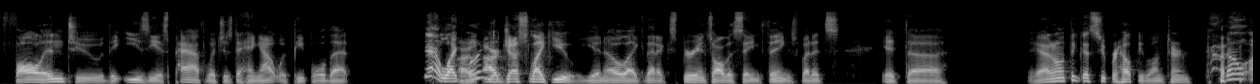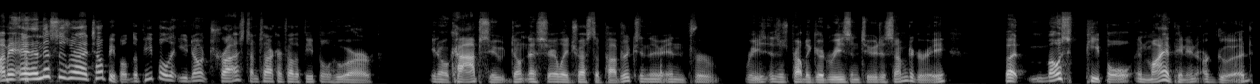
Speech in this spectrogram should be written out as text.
fall into the easiest path, which is to hang out with people that yeah, like are, are, just like you, you know, like that experience all the same things. But it's it uh yeah, I don't think that's super healthy long term. no, I mean, and, and this is what I tell people: the people that you don't trust. I'm talking for the people who are, you know, cops who don't necessarily trust the public, and and for reasons, There's probably good reason to, to some degree. But most people, in my opinion, are good.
